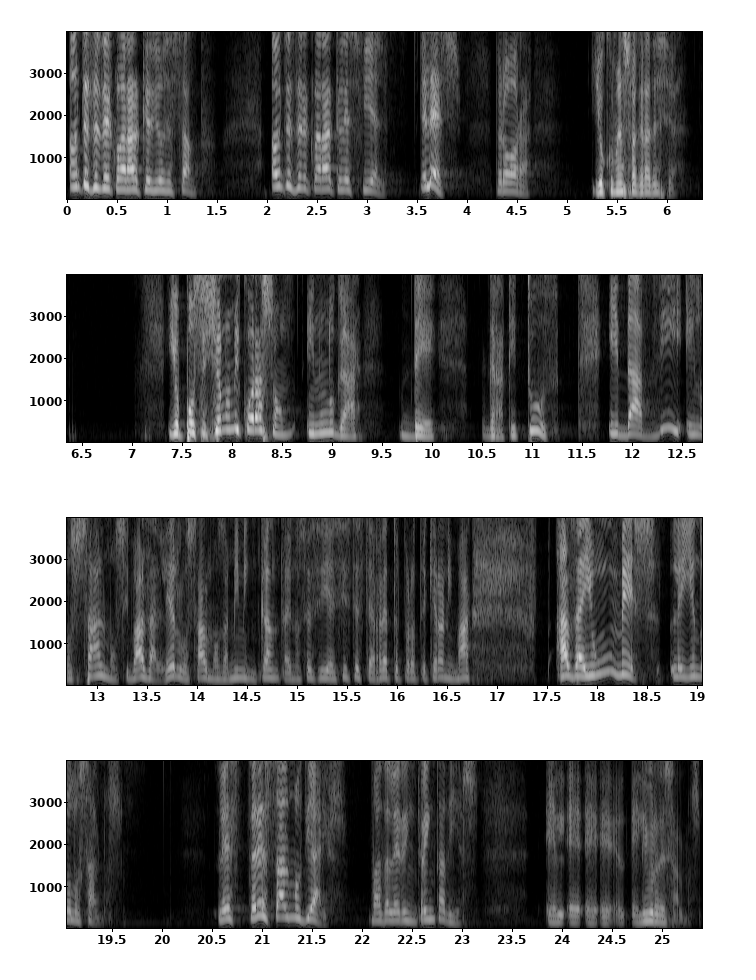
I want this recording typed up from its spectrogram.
Antes de declarar que Dios es santo, antes de declarar que Él es fiel, Él es. Pero ahora, yo comienzo a agradecer. Yo posiciono mi corazón en un lugar de gratitud. Y David en los salmos, si vas a leer los salmos, a mí me encanta, y no sé si existe este reto, pero te quiero animar, haz ahí un mes leyendo los salmos. Lees tres salmos diarios, vas a leer en 30 días el, el libro de salmos.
